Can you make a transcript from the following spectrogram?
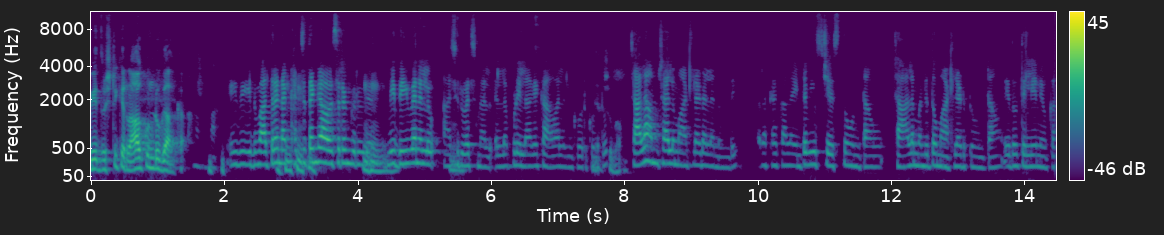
మీ దృష్టికి రాకుండుగాక. ఇది ఇది మాత్రం నాకు ఖచ్చితంగా అవసరం గురువు గారు. మీ దీవెనలు ఆశీర్వచనాలు ఎల్లప్పుడూ ఇలాగే కావాలని కోరుకుంటూ చాలా అంశాలు మాట్లాడాలని ఉంది. రకరకాల ఇంటర్వ్యూస్ చేస్తూ ఉంటాం చాలా మందితో మాట్లాడుతూ ఉంటాం. ఏదో తెలియని ఒక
